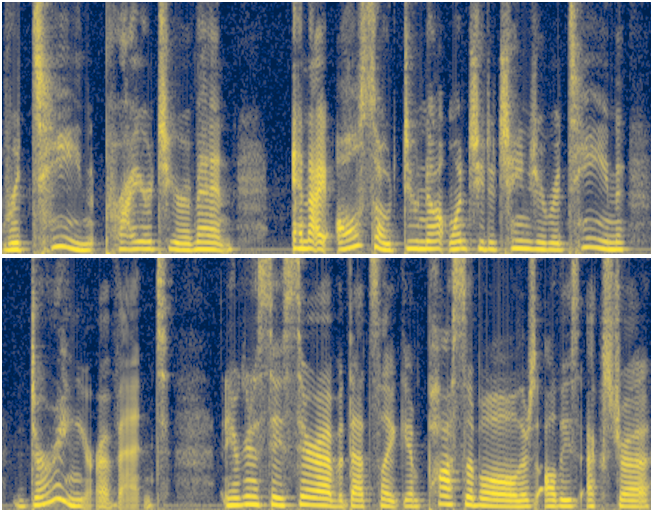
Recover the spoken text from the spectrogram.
routine prior to your event. And I also do not want you to change your routine during your event. And you're going to say, Sarah, but that's like impossible. There's all these extra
